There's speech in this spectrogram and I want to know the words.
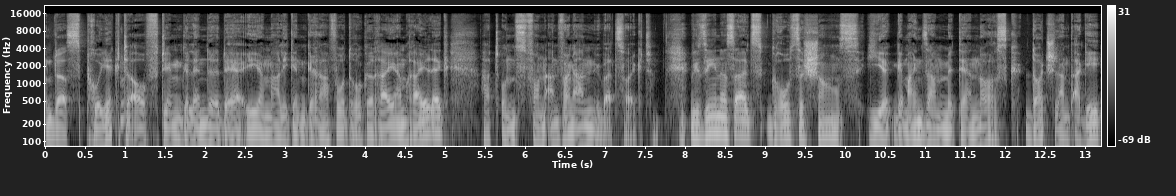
Das Projekt auf dem Gelände der ehemaligen Grafo-Druckerei am Reileck hat uns von Anfang an überzeugt. Wir sehen es als große Chance, hier gemeinsam mit der Norsk Deutschland AG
